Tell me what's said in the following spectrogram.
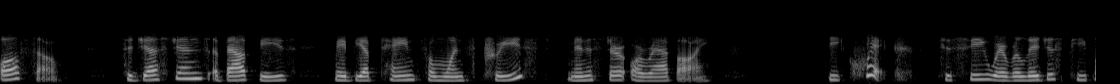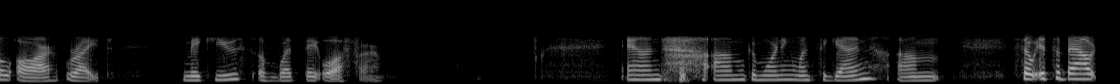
also. Suggestions about these may be obtained from one's priest, minister, or rabbi. Be quick to see where religious people are right. Make use of what they offer. And um, good morning once again. Um, so it's about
